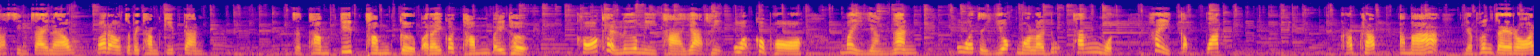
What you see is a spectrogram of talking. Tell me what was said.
ตัดสินใจแล้วว่าเราจะไปทำกิฟต์กัน จะทำกิฟต์ทำเกิบอะไรก็ทำไปเถอะ ขอแค่ลือมีทายาทให้อ้วก็พอ ไม่อย่างงั้นอ้วจะยกมรดกทั้งหมดให้กับวัด ครับครับอามาอย่าเพิ่งใจร้อน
